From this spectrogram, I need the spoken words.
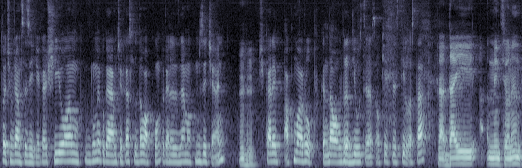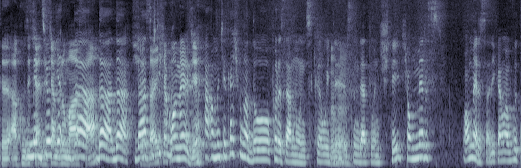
tot ce vreau să zic. E că și eu am glume pe care am încercat să le dau acum, pe care le dădeam acum 10 ani, Mhm. și care acum rup când dau vrăbiuțele sau chestii de stilul ăsta. Da, dai menționând că acum 10 ani Mențion- ziceam gluma da, asta Da, da, și da. o să dai știi și că am- acum merge. a- Am încercat și una, două, fără să anunț că, uite, Mhm. sunt de atunci, știi? Și au mers, au mers, adică am avut...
